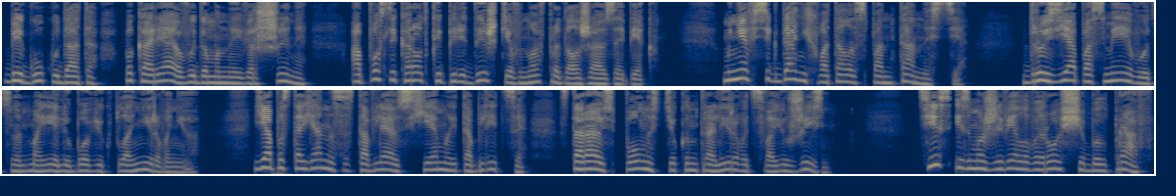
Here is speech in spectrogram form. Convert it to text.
бегу куда-то, покоряю выдуманные вершины, а после короткой передышки вновь продолжаю забег. Мне всегда не хватало спонтанности. Друзья посмеиваются над моей любовью к планированию. Я постоянно составляю схемы и таблицы, стараюсь полностью контролировать свою жизнь. Тис из можжевеловой рощи был прав.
